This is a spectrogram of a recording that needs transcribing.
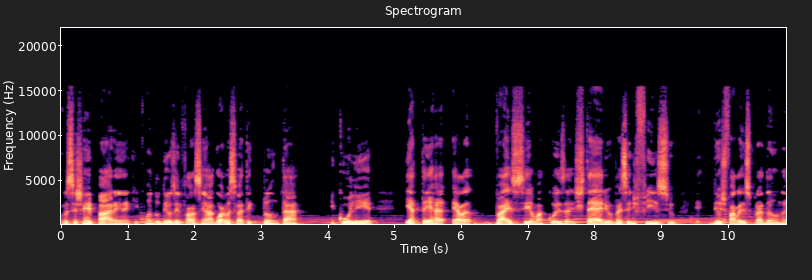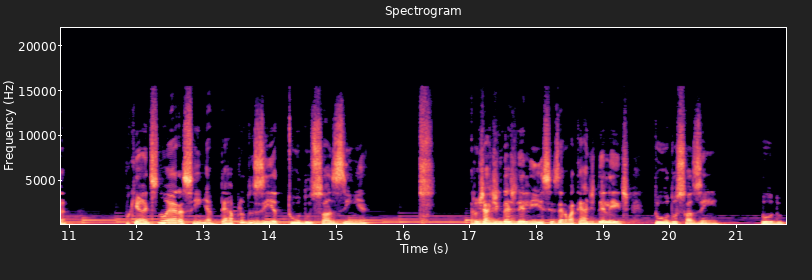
vocês reparem né, que quando Deus ele fala assim: ah, agora você vai ter que plantar e colher. E a terra ela vai ser uma coisa estéreo, vai ser difícil. Deus fala isso para Adão, né? Porque antes não era assim, a terra produzia tudo sozinha. Era o jardim das delícias, era uma terra de deleite, tudo sozinho, tudo.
